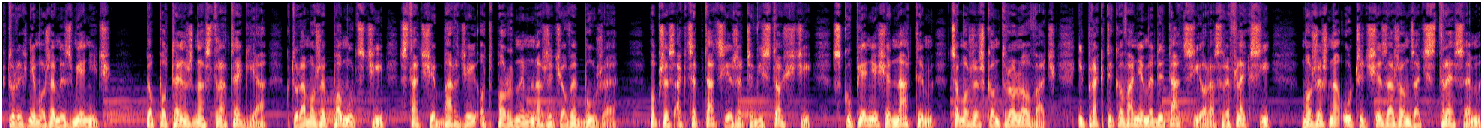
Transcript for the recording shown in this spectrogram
których nie możemy zmienić, to potężna strategia, która może pomóc Ci stać się bardziej odpornym na życiowe burze. Poprzez akceptację rzeczywistości, skupienie się na tym, co możesz kontrolować i praktykowanie medytacji oraz refleksji, możesz nauczyć się zarządzać stresem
